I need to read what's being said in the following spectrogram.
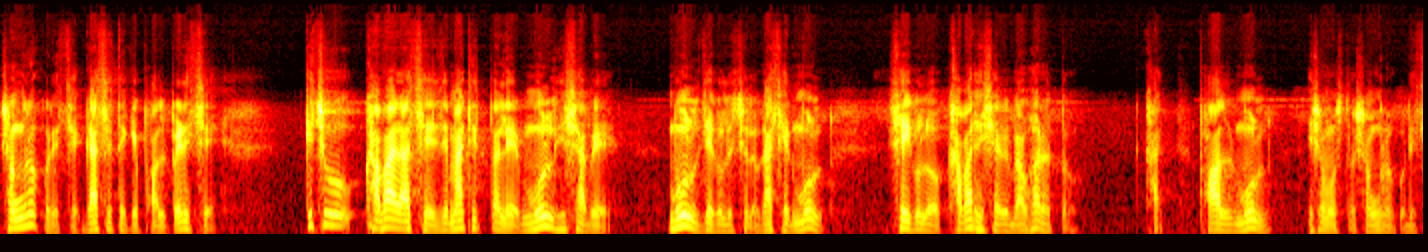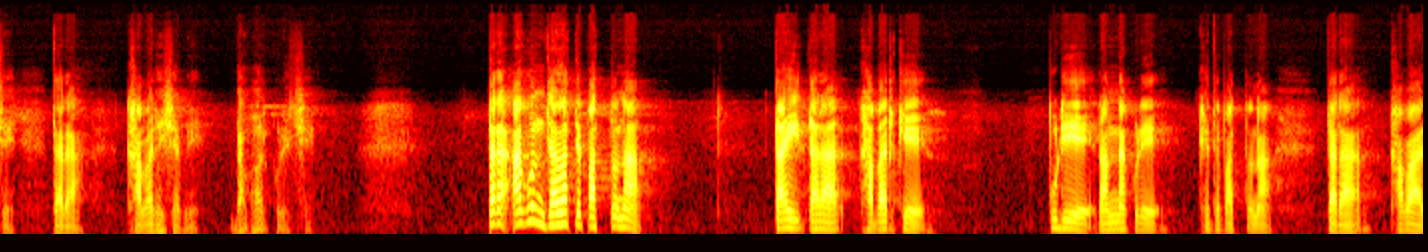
সংগ্রহ করেছে, গাছে থেকে ফল পেড়েছে। কিছু খাবার আছে যে মাটির তলে মূল হিসাবে, মূল যেগুলো ছিল গাছের মূল, সেইগুলো খাবার হিসাবে ব্যবহার হতো ফল, মূল এ সমস্ত সংগ্রহ করেছে, তারা খাবার হিসাবে ব্যবহার করেছে। তারা আগুন জ্বালাতে পারত না, তাই তারা খাবারকে পুড়িয়ে রান্না করে খেতে পারত না, তারা খাবার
